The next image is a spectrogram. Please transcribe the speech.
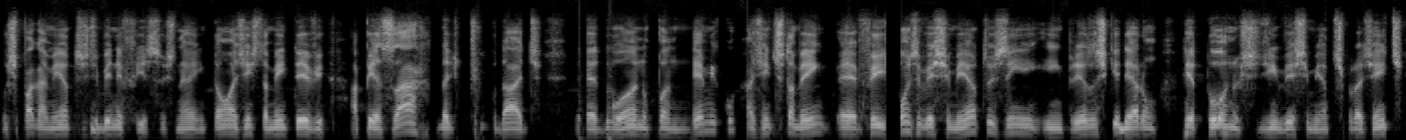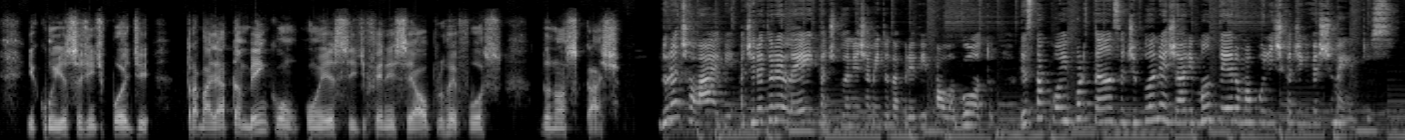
os pagamentos de benefícios. Né? Então, a gente também teve, apesar da dificuldade é, do ano pandêmico, a gente também é, fez bons investimentos em, em, empresas que deram retornos de investimentos para a gente, e com isso a gente pôde trabalhar também com, com esse diferencial para o reforço do nosso caixa. Durante a live, a diretora eleita de planejamento da Previ, Paula Goto, destacou a importância de planejar e manter uma política de investimentos.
